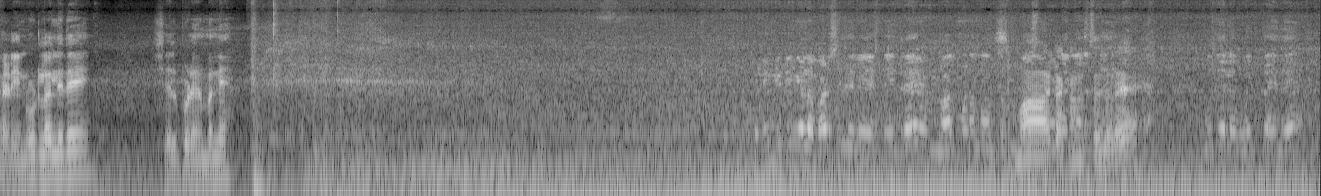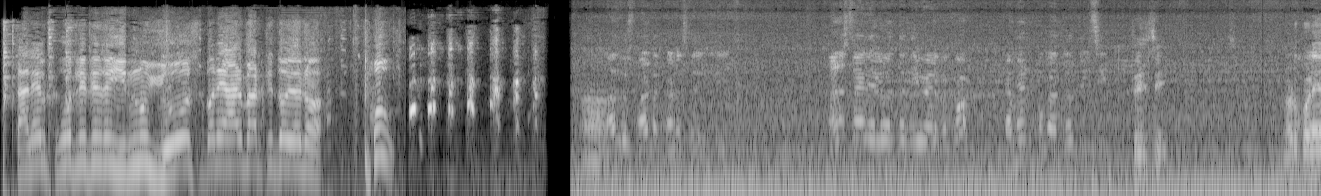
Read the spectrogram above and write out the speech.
ಗಾಡಿ ನೂಟ್ಲಲ್ಲಿದೆ. ಶೆಲ್ ಪುಡೇನು ಬನ್ನಿ. ಎಲ್ಲ ಮಾಡಿಸಿದ್ದೀನಿ ಸ್ನೇಹಿತರೆ ಬ್ಲಾಗ್ ಮಾಡೋಣ ಅಂತ ಸ್ಮಾರ್ಟ್ ಆಗಿ ಕಾಣಿಸ್ತಾ ಇದಾರೆ. ಕೂದೆಲ್ಲ ಹೋಗ್ತಾ ಇದೆ. ತಲೆಯಲ್ಲಿ ಕೂದ್ಲಿದ್ರೆ ಇನ್ನೂ ಯೋಸ್ ಮನೆ ಹಾಳು ಮಾಡ್ತಿದ್ದೋ ಏನೋ. ಥು. ಹಾ ಆದ್ರೂ ಸ್ಮಾರ್ಟ್ ಆಗಿ ಕಾಣಿಸ್ತಾ ಇದ್ರಿ ಇದೆ ನೀವು ಹೇಳ್ಬೇಕು. ಕಮೆಂಟ್ ಮುಖಾಂತರ ತಿಳಿಸಿ. ತಿಳಿಸಿ. ನೋಡ್ಕೊಳ್ಳಿ.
